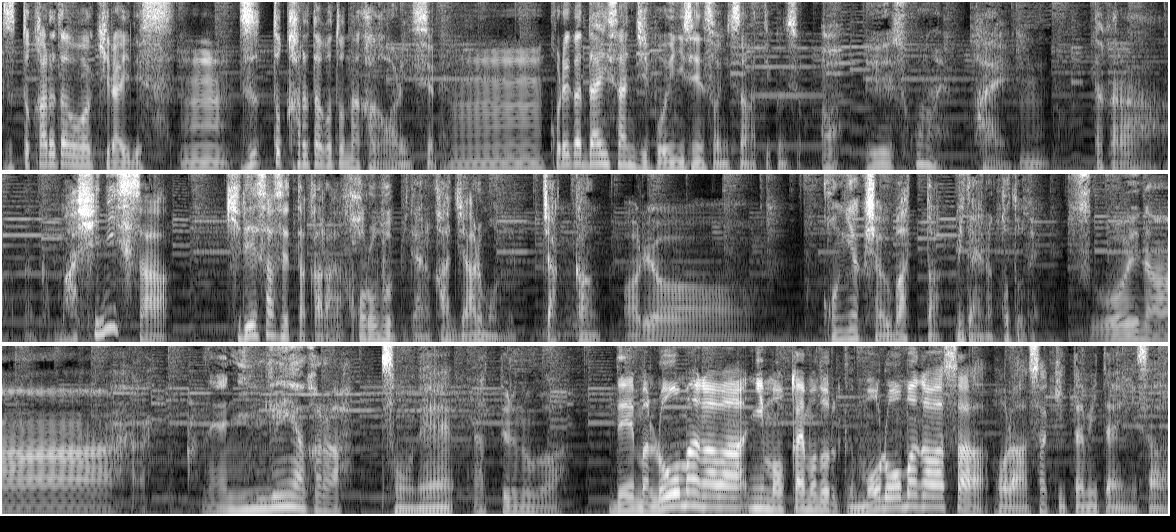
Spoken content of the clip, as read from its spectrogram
ずっとカルタゴが嫌いです。うん。ずっとカルタゴと仲が悪いんですよね。うん。これが第三次ポエニ戦争につながっていくんですよ。あ、ええ、そうなんや。はい。うん。だからなんかマシニッサ切れさせたから滅ぶみたいな感じあるもんね若干ありゃー。婚約者奪ったみたいなことですごいなあ。ね、人間やからそうねやってるのが。でまあローマ側にもう一回戻るけどもうローマ側さほらさっき言ったみたいにさ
